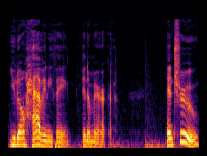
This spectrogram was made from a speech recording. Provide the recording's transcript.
you don't have anything in America. And true,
